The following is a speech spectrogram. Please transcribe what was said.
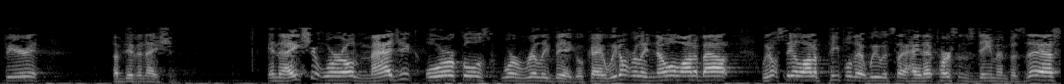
spirit of divination in the ancient world, magic oracles were really big. Okay, we don't really know a lot about. We don't see a lot of people that we would say, "Hey, that person's demon possessed."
